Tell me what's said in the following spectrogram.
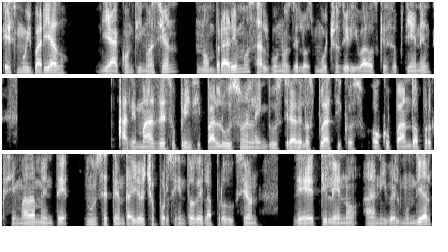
es muy variado y a continuación nombraremos algunos de los muchos derivados que se obtienen, además de su principal uso en la industria de los plásticos, ocupando aproximadamente un 78% de la producción de etileno a nivel mundial.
